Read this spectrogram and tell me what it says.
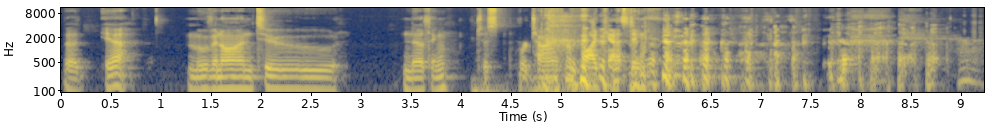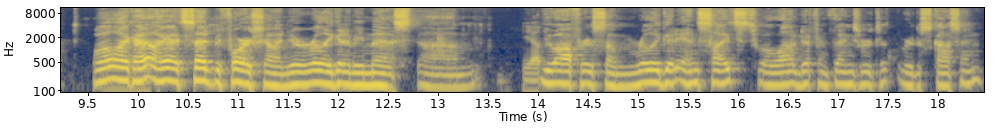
But yeah, moving on to nothing, just retiring from podcasting. Well, like I, I had said before, Sean, you're really going to be missed. Um, Yep. you offer some really good insights to a lot of different things we're, we're discussing,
